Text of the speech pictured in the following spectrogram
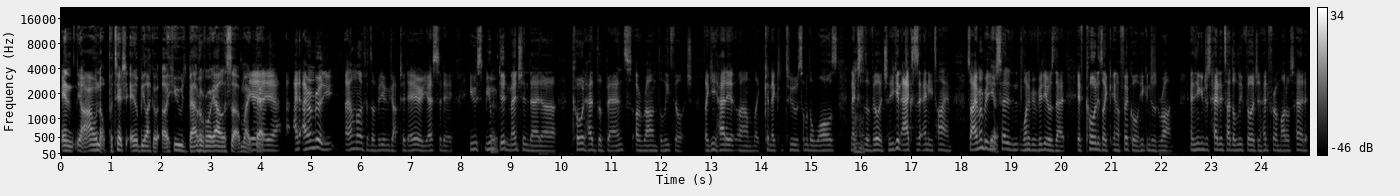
and you know I don't know, potentially it'll be like a, a huge battle royale or something like yeah, that. yeah. I, I remember you. I don't know if it's a video you dropped today or yesterday. You you Mm. did mention that uh, Code had the bands around the Leaf Village. Like he had it um like connected to some of the walls next to the village, so you can access it any time. So I remember you Yeah. said in one of your videos that if Code is like in a fickle, he can just run. And he can just head inside the Leaf Village and head for Amado's head.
